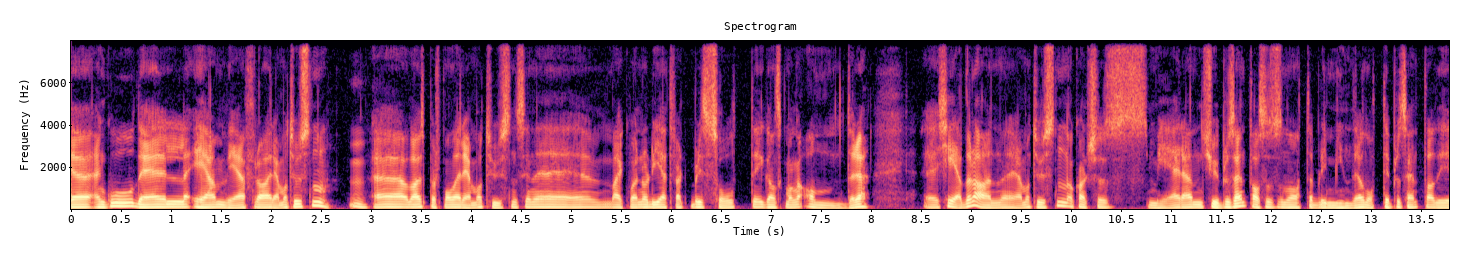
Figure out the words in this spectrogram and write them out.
eh, en god del EMV fra Rema 1000. Mm. Uh, og da er spørsmålet Rema 1000 sine merkevarer, når de etter hvert blir solgt i ganske mange andre kjeder da, enn Rema 1000, og kanskje mer enn 20% altså sånn at det blir mindre enn 80% av de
